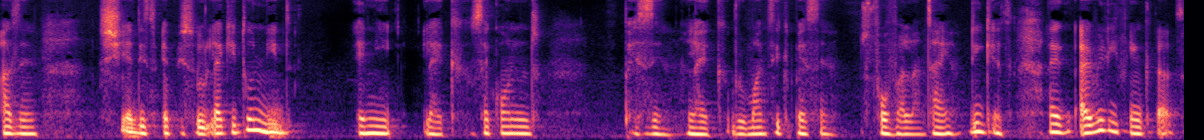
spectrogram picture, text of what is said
as in share this episode. Like you don't need any like second person like romantic person for valentine. Do you get? Like i really think that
